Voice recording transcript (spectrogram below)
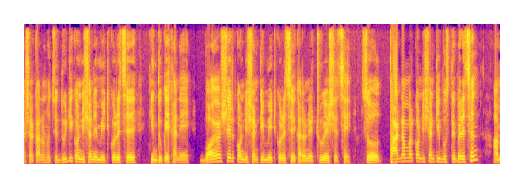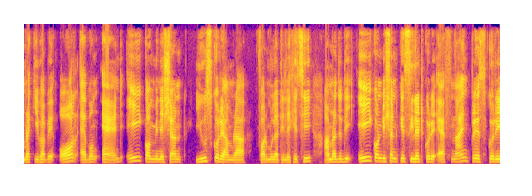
আসার কারণ হচ্ছে দুইটি কন্ডিশনে মিট করেছে, কিন্তু এখানে বয়সের কন্ডিশনটি মিট করেছে, এ কারণে ট্রু এসেছে। সো থার্ড নাম্বার কন্ডিশনটি বুঝতে পেরেছেন? আমরা কীভাবে অর এবং অ্যান্ড এই কম্বিনেশন ইউজ করে আমরা ফর্মুলাটি লিখেছি। আমরা যদি এই কন্ডিশনকে সিলেক্ট করে এফ নাইন প্রেস করি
